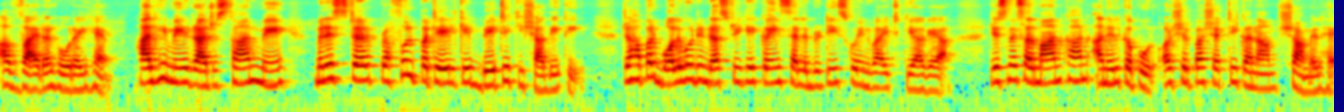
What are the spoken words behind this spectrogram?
अब वायरल हो रही है। हाल ही में राजस्थान में मिनिस्टर प्रफुल्ल पटेल के बेटे की शादी थी, जहाँ पर बॉलीवुड इंडस्ट्री के कई सेलिब्रिटीज़ को इनवाइट किया गया। जिसमें सलमान खान, अनिल कपूर और शिल्पा शेट्टी का नाम शामिल है।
